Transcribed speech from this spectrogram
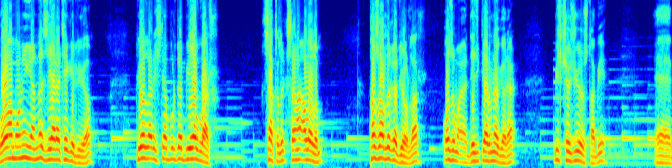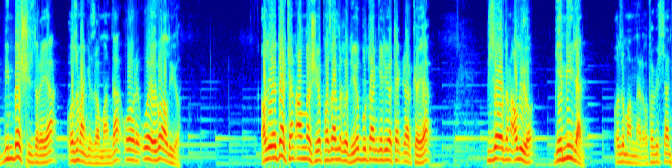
Babam onun yanına ziyarete geliyor. Diyorlar işte burada bir ev var. Satılık sana alalım. Pazarlık ediyorlar. O zaman dediklerine göre biz çocuğuz tabii. Ee, 1500 liraya o zamanki zamanda o, o evi alıyor. Alıyor derken anlaşıyor, pazarlık ediyor. Buradan geliyor tekrar köye. Bizi oradan alıyor gemiyle. O zamanlar otobüsten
